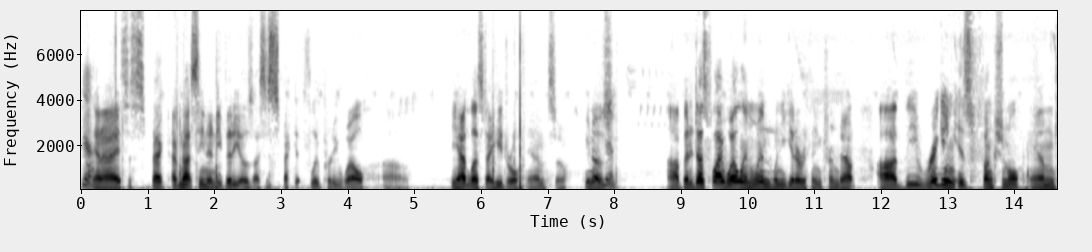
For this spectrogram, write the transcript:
yeah. And I suspect, I've not seen any videos, I suspect it flew pretty well. Uh, he had less dihedral, and so who knows? Yeah. Uh, but it does fly well in wind when you get everything trimmed out. Uh, the rigging is functional and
